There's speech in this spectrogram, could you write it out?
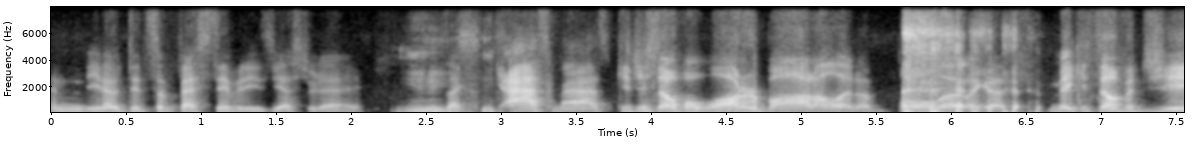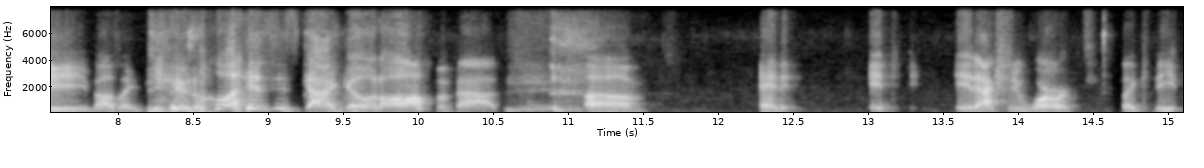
and you know did some festivities yesterday. He's like, gas mask, get yourself a water bottle and a bowl of like a make yourself a Jeep. I was like, dude, what is this guy going off about? Um, and it it actually worked. Like the,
